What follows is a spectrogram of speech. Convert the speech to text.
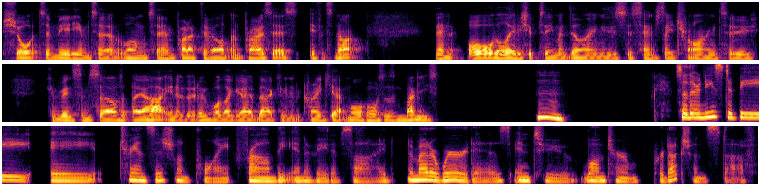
short to medium to long term product development process. If it's not, then all the leadership team are doing is essentially trying to convince themselves that they are innovative while they go back and crank out more horses and buggies. Hmm. So there needs to be a transition point from the innovative side, no matter where it is, into long term production stuff.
